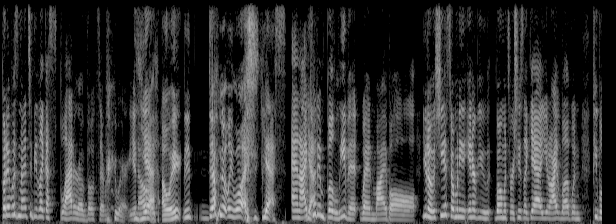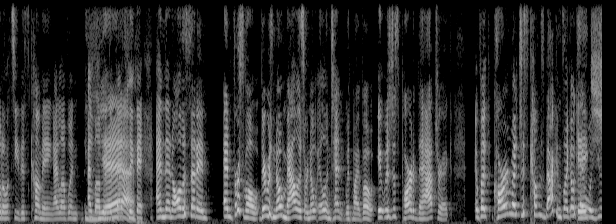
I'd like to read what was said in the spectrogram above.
but it was meant to be like a splatter of votes everywhere, you know? Yeah. Like- oh, it, it definitely was. Yes. and I Yeah. couldn't believe it when my ball, you know, she has so many interview moments where she's like, Yeah, you know, I love when people don't see this coming. I love when I love that the Yeah. bets think they and then all of a sudden, and first of all, there was no malice or no ill intent with my vote. It was just part of the hat trick. But karma just comes back and it's like, okay, well, you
